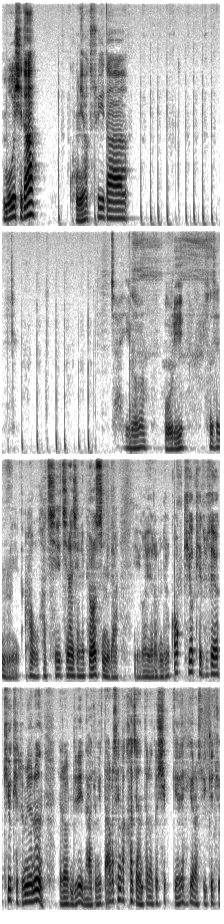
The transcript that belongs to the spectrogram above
무엇이다? 공약수이다. 자, 이거 우리 선생님이 하고 같이 지난 시간에 배웠습니다. 이거 여러분들 꼭 기억해 두세요. 기억해 두면은 여러분들이 나중에 따로 생각하지 않더라도 쉽게 해결할 수 있겠죠.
